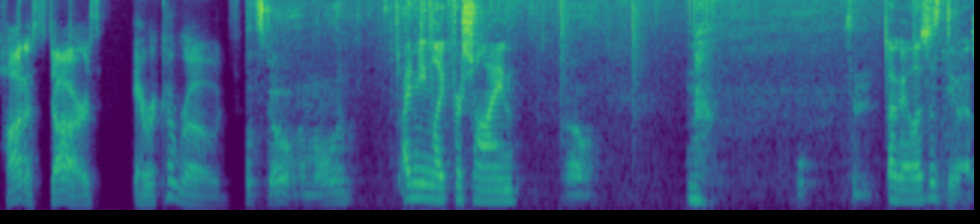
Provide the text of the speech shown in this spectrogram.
hottest stars, Erica Rhodes. Let's go. I'm rolling. I mean, like for Shine. Oh. Well, for you. Okay, let's just do it.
